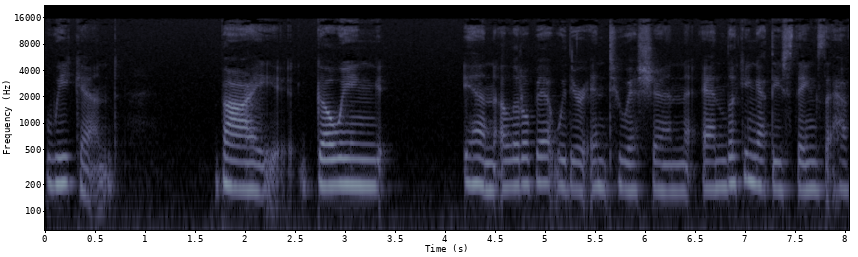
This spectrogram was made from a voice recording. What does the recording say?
weekend by going in a little bit with your intuition and looking at these things that have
